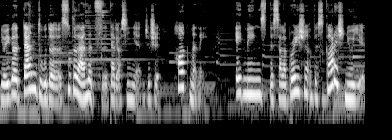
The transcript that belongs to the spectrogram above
有一个单独的苏格兰的词代表新年，就是 Hogmanay。It means the celebration of the Scottish New Year.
